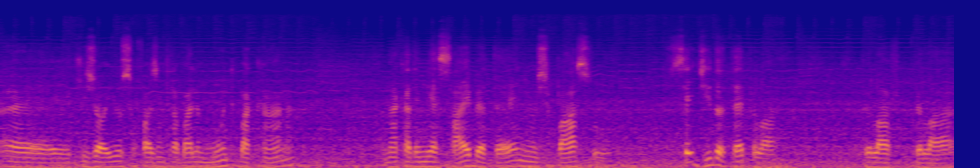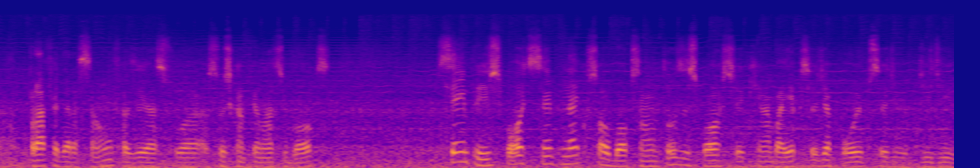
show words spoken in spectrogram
é, que Joilson faz um trabalho muito bacana na Academia Saiba até, em um espaço cedido até pela, pela, pela, para a federação fazer a sua, os seus campeonatos de boxe. Sempre, esporte sempre, não é só o boxe, não. Todos os esportes aqui na Bahia precisam de apoio, precisa de, de, de,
